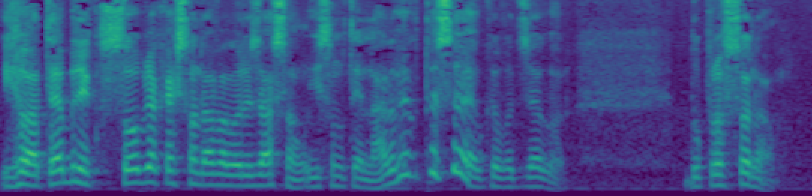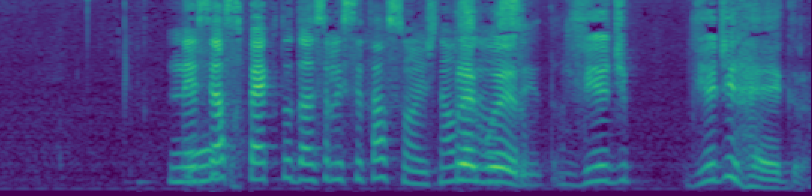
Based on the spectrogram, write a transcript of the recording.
E eu até brinco sobre a questão da valorização. Isso não tem nada a ver com o TCE, o que eu vou dizer agora. Do profissional. Nesse o, aspecto das licitações, não? Pregoeiro, via de, via de regra,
